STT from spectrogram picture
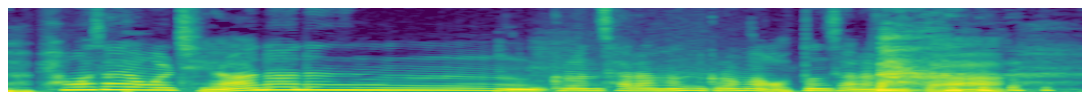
야, 평화 사용을 제한하는 그런 사람은 그러면 어떤 사람일까?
